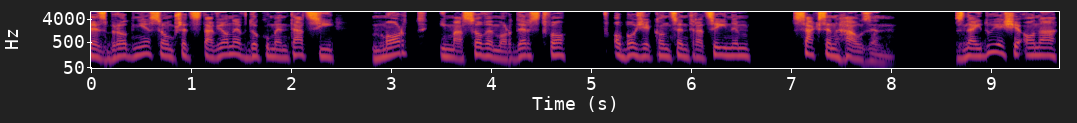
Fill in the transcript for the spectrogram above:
Te zbrodnie są przedstawione w dokumentacji Mord i masowe morderstwo w obozie koncentracyjnym Sachsenhausen. Znajduje się ona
